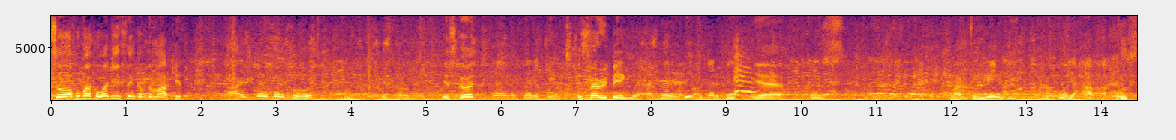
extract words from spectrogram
So Abubakar, what do you think of the market? Ah, it's very, very good. It's good. Very, very big. It's very big. Yeah, very big, very big. Yeah. Cause watu mingi wanakuja hapa cause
